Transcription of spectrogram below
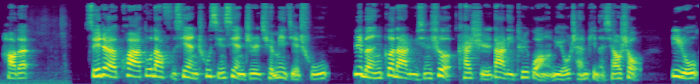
好的，随着跨都道府县出行限制全面解除，日本各大旅行社开始大力推广旅游产品的销售。例如，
